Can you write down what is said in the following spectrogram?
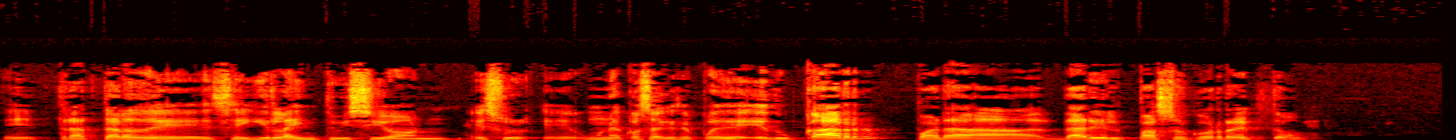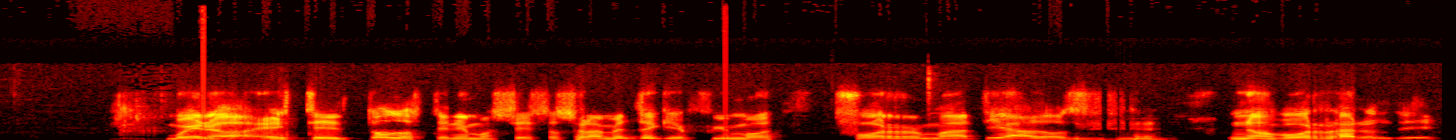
eh, tratar de seguir la intuición? ¿Es eh, una cosa que se puede educar para dar el paso correcto? Bueno, este, todos tenemos eso, solamente que fuimos formateados. Nos borraron de,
